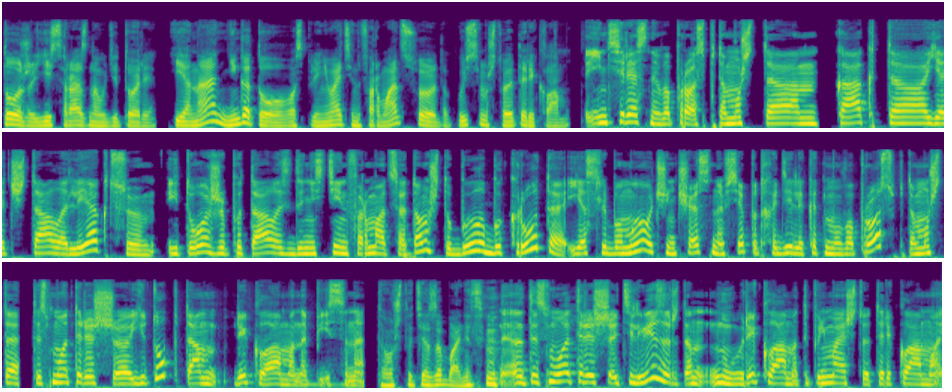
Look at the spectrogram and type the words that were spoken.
тоже есть разная аудитория, и она не готова воспринимать информацию, допустим, что это реклама. Интересный вопрос, потому что как-то я читала лекцию и тоже пыталась донести информацию о том, что было бы круто, если бы мы очень честно все подходили к этому вопросу, потому что ты смотришь э, YouTube, там реклама написана. Потому что тебя забанят. Э, ты смотришь телевизор, там, ну, реклама, ты понимаешь, что это реклама.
